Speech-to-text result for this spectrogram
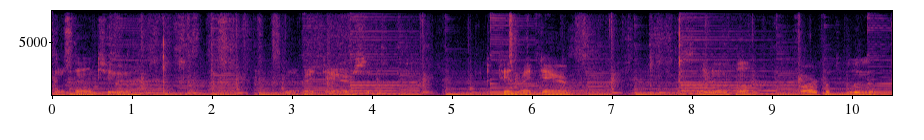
Comes down to put it right there. So put the pin right there. I know how far to put the glue.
